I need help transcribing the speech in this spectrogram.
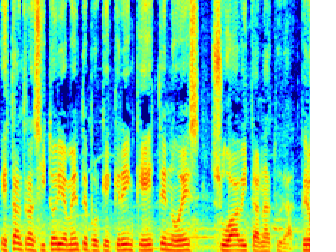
están transitoriamente porque creen que este no es su hábitat natural. Pero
